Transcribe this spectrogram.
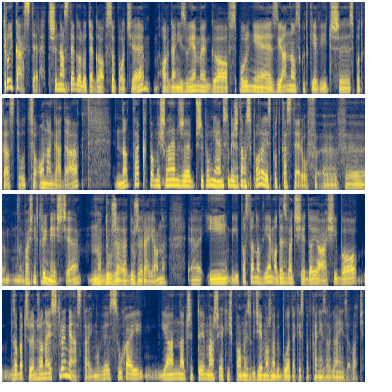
Trójkaster. 13 lutego w Sopocie. Organizujemy go wspólnie z Joanną Skutkiewicz z podcastu Co ona gada. No tak pomyślałem, że przypomniałem sobie, że tam sporo jest podcasterów e, w, właśnie w Trójmieście. No duży, duży rejon. E, I, I postanowiłem odezwać się do Joasi, bo zobaczyłem, że ona jest z Trójmiasta i mówię, słuchaj Joanna, czy ty masz jakiś pomysł, gdzie można by było takie spotkanie zorganizować?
